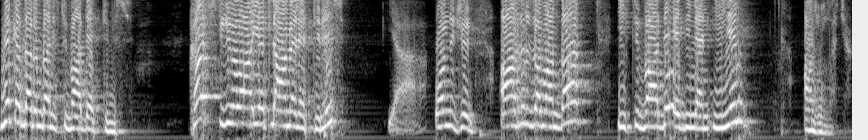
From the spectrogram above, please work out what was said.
ne kadarından istifade ettiniz? Kaç rivayetle amel ettiniz? Ya onun için ahir zamanda istifade edilen ilim az olacak.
